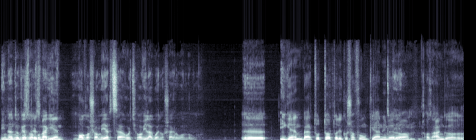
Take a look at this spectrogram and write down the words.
Innentől kezdve akkor meg ilyen... magas a mérce, hogyha a világbajnokságra gondolunk. Ö, igen, bár ott tartalékosan fogunk járni, mert a, az Anga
